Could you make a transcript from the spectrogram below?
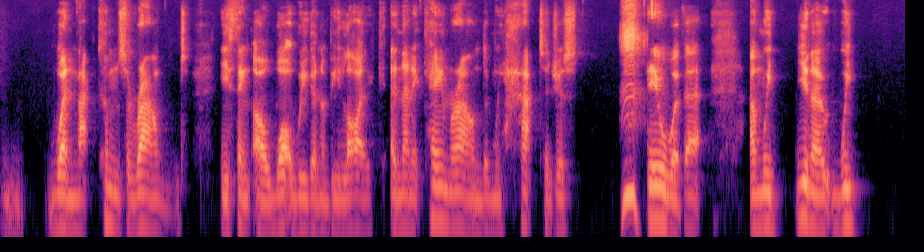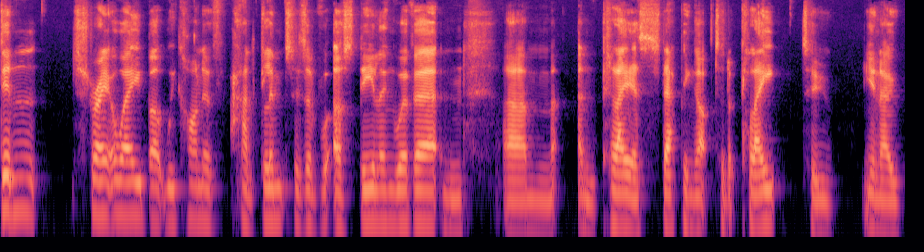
when that comes around, you think, oh, what are we going to be like? And then it came around, and we had to just deal with it, and we you know we didn't straight away, but we kind of had glimpses of us dealing with it and um, and players stepping up to the plate to you know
